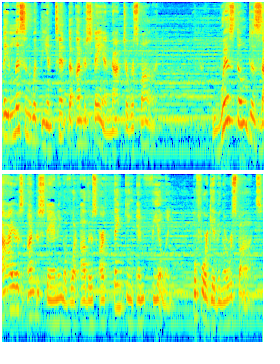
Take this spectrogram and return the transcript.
They listen with the intent to understand, not to respond. Wisdom desires understanding of what others are thinking and feeling before giving a response.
